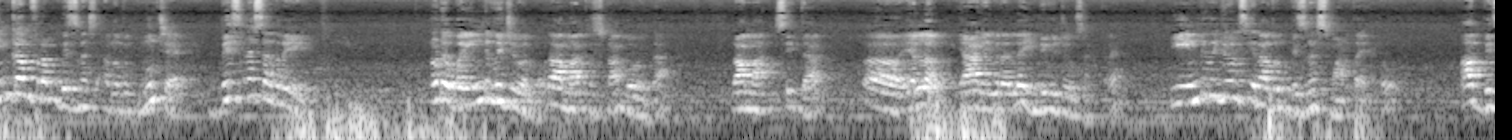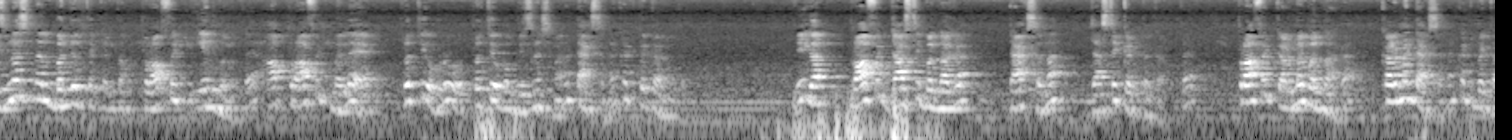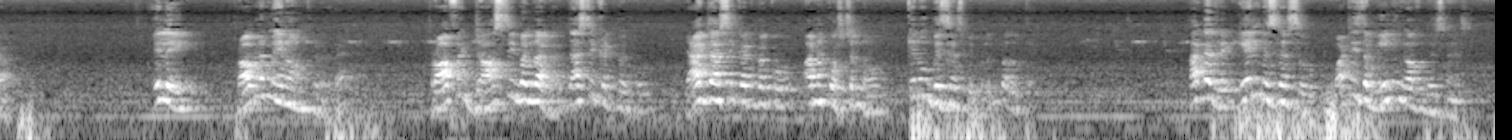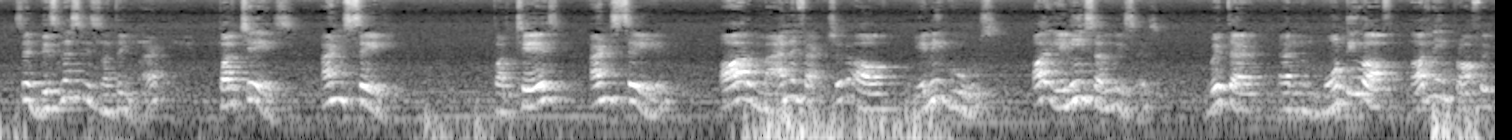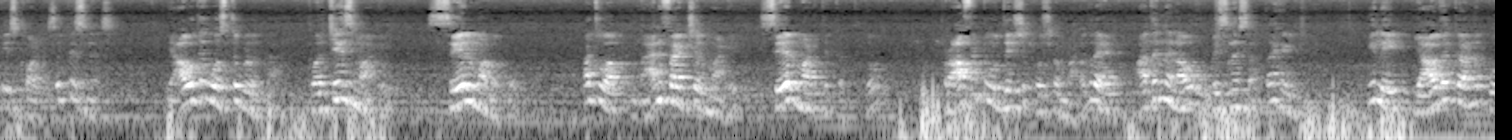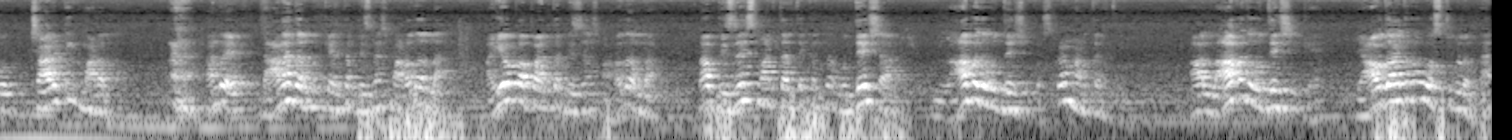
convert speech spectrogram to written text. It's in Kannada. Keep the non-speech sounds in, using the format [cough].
ಇನ್ಕಮ್ ಫ್ರಮ್ ಬಿಸ್ನೆಸ್ ಅನ್ನೋದಕ್ಕೆ ಮುಂಚೆ ಬಿಸ್ನೆಸ್ ಅಂದ್ರೆ ಏನು? ನೋಡಿ ಒಬ್ಬ ಇಂಡಿವಿಜುವಲ್ ರಾಮ ಕೃಷ್ಣ ಗೋವಿಂದ. ರಾಮ ಸೀತಾ ಎಲ್ಲ ಯಾರು ಇವರೆಲ್ಲ ಇಂಡಿವಿಜುವಲ್ಸ್ ಆಗ್ತಾರೆ. ಈ ಇಂಡಿವಿಜುವಲ್ಸ್ ಏನಾದ್ರು ಬಿಸ್ನೆಸ್ ಮಾಡ್ತಾ ಇತ್ತು ಆ ಬಿಸ್ನೆಸ್ನಲ್ಲಿ ಬಂದಿರತಕ್ಕಂಥ ಪ್ರಾಫಿಟ್ ಏನ್ ಬರುತ್ತೆ? ಆ ಪ್ರಾಫಿಟ್ ಮೇಲೆ ಪ್ರತಿಯೊಬ್ಬರು ಪ್ರತಿಯೊಬ್ಬ ಬಿಸ್ನೆಸ್ ಮ್ಯಾನ್ ಟ್ಯಾಕ್ಸ್ ಅನ್ನ ಕಟ್ಟಬೇಕಾಗುತ್ತೆ ಈಗ ಪ್ರಾಫಿಟ್ ಜಾಸ್ತಿ ಬಂದಾಗ ಟ್ಯಾಕ್ಸ್ ಅನ್ನ ಜಾಸ್ತಿ ಕಟ್ಟಬೇಕಾಗುತ್ತೆ ಪ್ರಾಫಿಟ್ ಕಡಿಮೆ ಬಂದಾಗ ಕಡಿಮೆ ಟ್ಯಾಕ್ಸ್ ಅನ್ನ ಕಟ್ಟಬೇಕಾಗುತ್ತೆ ಇಲ್ಲಿ ಪ್ರಾಬ್ಲಮ್ ಏನು ಅಂತ ಹೇಳಿದ್ರೆ ಪ್ರಾಫಿಟ್ ಜಾಸ್ತಿ ಬಂದಾಗ ಜಾಸ್ತಿ ಕಟ್ಟಬೇಕು ಯಾಕೆ ಜಾಸ್ತಿ ಕಟ್ಟಬೇಕು ಅನ್ನೋ ಕ್ವಶನ್ ಕೆಲವು ಬಿಸ್ನೆಸ್ ಪೀಪಲ್ ಬರುತ್ತೆ. ಹಾಗಾದ್ರೆ ಏನ್ business what is the meaning of business say business is nothing but purchase and sale purchase and sale or manufacture of any goods or any services with an motive of earning profit is called as a business ಯಾವುದೇ ವಸ್ತುಗಳನ್ನ ಪರ್ಚೇಸ್ ಮಾಡಿ ಸೇಲ್ ಮಾಡೋದು ಅಥವಾ ಮ್ಯಾನುಫ್ಯಾಕ್ಚರ್ ಮಾಡಿ ಸೇಲ್ ಮಾಡತಕ್ಕಂಥದ್ದು ಪ್ರಾಫಿಟ್ ಉದ್ದೇಶಕ್ಕೋಸ್ಕರ ಮಾಡಿದ್ರೆ ಅದನ್ನ ನಾವು ಬಿಸ್ನೆಸ್ ಅಂತ ಹೇಳ್ತೀವಿ. ಇಲ್ಲಿ ಯಾವುದೇ ಕಾರಣಕ್ಕೂ ಚಾರಿಟಿ ಮಾಡಲ್ಲ. ಅಂದ್ರೆ ದಾನ ಧರ್ಮಕ್ಕೆ ಅಂತ ಬಿಸ್ನೆಸ್ ಮಾಡೋದಲ್ಲ. ಅಯ್ಯೋ ಪಾಪ ಅಂತ ಬಿಸ್ನೆಸ್ ಮಾಡೋದಲ್ಲ. ನಾವು ಬಿಸ್ನೆಸ್ ಮಾಡ್ತಾ ಇರ್ತಕ್ಕಂಥ ಉದ್ದೇಶ ಲಾಭದ ಉದ್ದೇಶಕ್ಕೋಸ್ಕರ ಮಾಡ್ತಾ ಇರ್ತೀವಿ. ಆ ಲಾಭದ ಉದ್ದೇಶಕ್ಕೆ ಯಾವುದಾದ್ರೂ ವಸ್ತುಗಳನ್ನ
